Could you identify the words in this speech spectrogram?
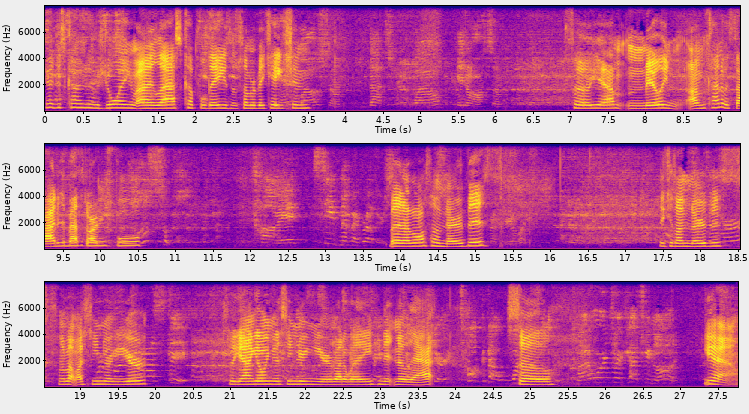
yeah, just kind of enjoying my last couple days of summer vacation. So yeah, I'm really, I'm kind of excited about starting school. But I'm also nervous because I'm nervous about my senior year. So yeah, I'm going to senior year, by the way, if you didn't know that. So, yeah.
